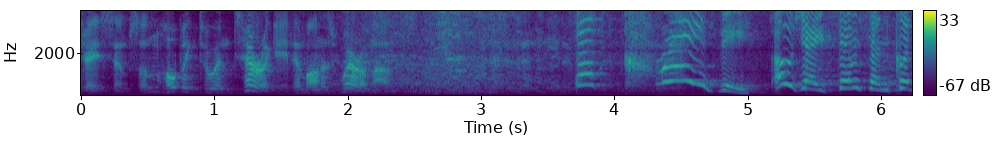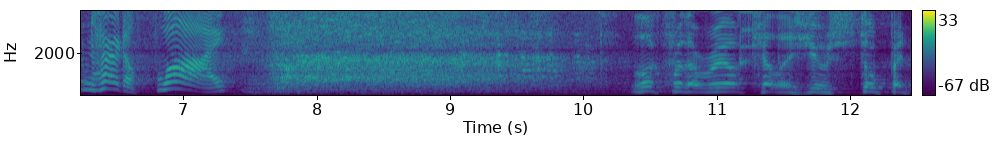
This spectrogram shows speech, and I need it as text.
O.J. Simpson, hoping to interrogate him on his whereabouts. That's crazy. O.J. Simpson couldn't hurt a fly. Look for the real killers, you stupid.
